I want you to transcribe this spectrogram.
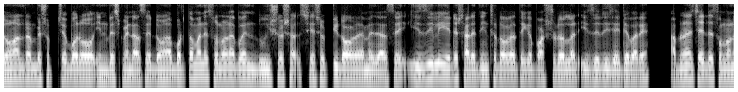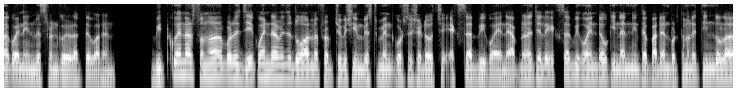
ডোনাল্ড ট্রাম্পের সবচেয়ে বড় ইনভেস্টমেন্ট আছে। বর্তমানে সোলোনা কয়েন দুইশো ছেষট্টি ডলারের মেজে আছে। ইজিলি এটা সাড়ে তিনশো ডলার থেকে পাঁচশো ডলার ইজিলি যাইতে পারে। আপনারা চাইলে সোলোনা কয়েনে ইনভেস্টমেন্ট করে রাখতে পারেন। বিটকয়েন আর সোনার পরে যে কয়েনটার মধ্যে ডোনাল্ড সবচেয়ে বেশি ইনভেস্টমেন্ট করছে সেটা হচ্ছে এক্সআরবি কয়েনে আপনারা চাইলে এক্সআরবি কয়েনটাও কিনে নিতে পারেন। বর্তমানে তিন ডলার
